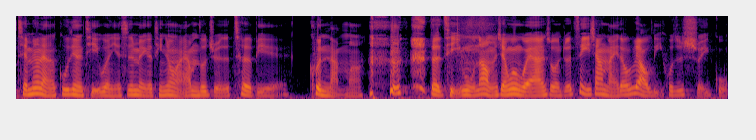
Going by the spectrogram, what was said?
前面有两个固定的提问，也是每个听众来，他们都觉得特别困难吗 的题目？那我们先问维安说，你觉得自己像哪一道料理或者是水果？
